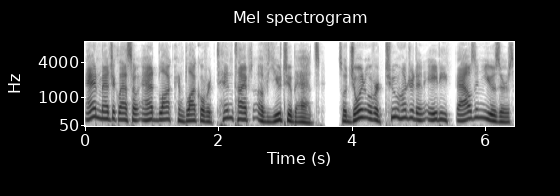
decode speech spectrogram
and Magic Lasso Ad Block can block over 10 types of YouTube ads. So join over 280,000 users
